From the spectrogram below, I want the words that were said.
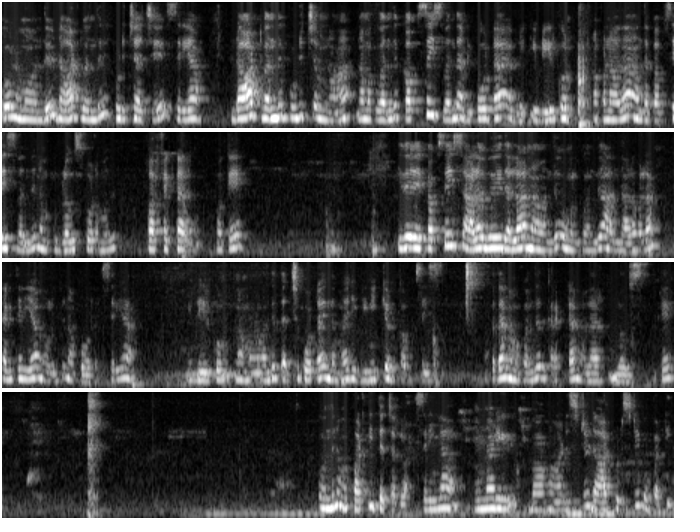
இப்போ நம்ம வந்து டாட் வந்து பிடிச்சாச்சு சரியா? டாட் வந்து பிடிச்சோம்னா நமக்கு வந்து கப் சைஸ் வந்து அப்படி போட்டால் இப்படி இப்படி இருக்கணும். அப்போனா தான் அந்த கப் சைஸ் வந்து நமக்கு ப்ளவுஸ் போடும்போது பர்ஃபெக்டாக இருக்கும். ஓகே இது கப் சைஸ் அளவு இதெல்லாம் நான் வந்து உங்களுக்கு வந்து அந்த அளவெல்லாம் தனித்தனியாக உங்களுக்கு நான் போடுறேன். சரியா? இப்படி இருக்கும். நம்ம வந்து தச்சு போட்டால் இந்த மாதிரி இப்படி நிற்கணும் கப் சைஸ் அப்போ தான் நமக்கு வந்து கரெக்டாக நல்லாயிருக்கும் ப்ளவுஸ் ஓகே வந்து நம்ம பட்டி தைச்சிடலாம். சரிங்களா? முன்னாடி பாகம் அடிச்சுட்டு டாட் பிடிச்சிட்டு இப்போ பட்டி.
